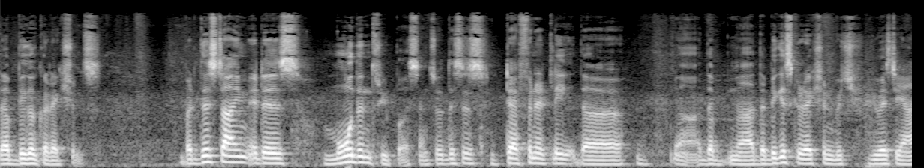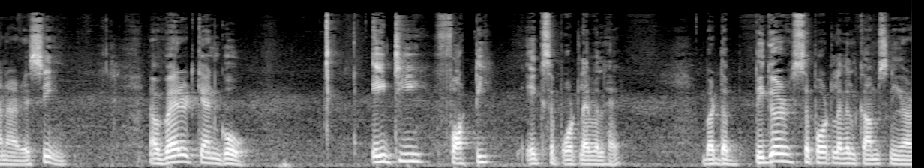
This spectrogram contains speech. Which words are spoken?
द बिगर करेक्शंस but this time it is more than 3% so this is definitely the uh, the uh, the biggest correction which USD INR is seeing now where it can go 80 40 एक support level है but the bigger support level comes near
